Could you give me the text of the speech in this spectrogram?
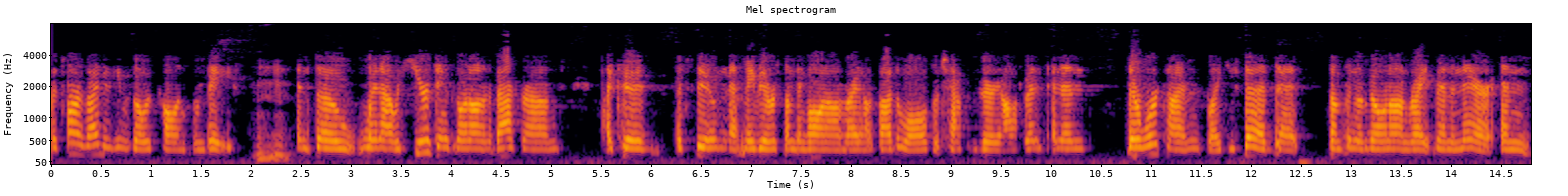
As far as I knew, he was always calling from base. Mm-hmm. And so when I would hear things going on in the background, I could assume that maybe there was something going on right outside the walls, which happens very often. And then there were times, like you said, that something was going on right then and there. And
